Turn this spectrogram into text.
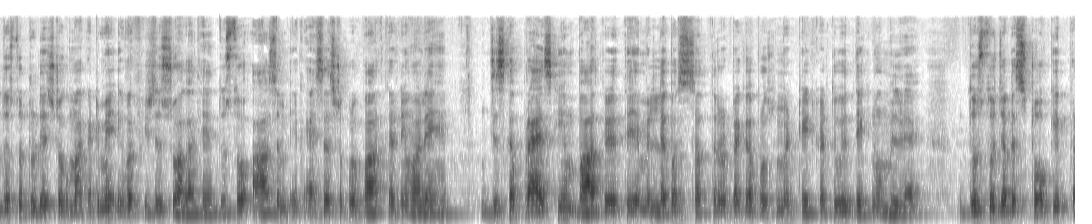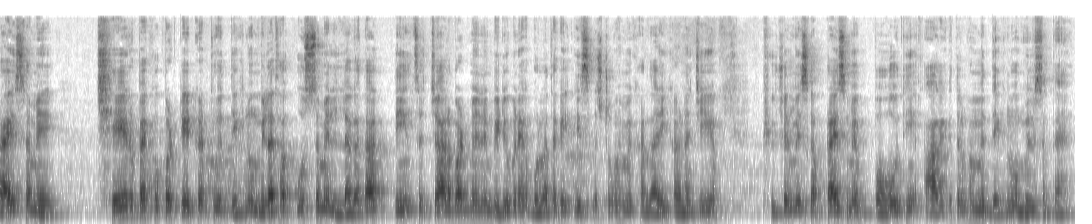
दोस्तों टुडे स्टॉक मार्केट में एक बार फिर से स्वागत है। दोस्तों, आज हम एक ऐसे स्टॉक पर बात करने वाले हैं, जिसका प्राइस की हम बात कर रहे थे हमें लगभग सत्तर रुपये के अप्रोच में ट्रेड करते हुए देखने को मिल रहा है। दोस्तों, जब स्टॉक की प्राइस हमें छः रुपये के ऊपर ट्रेड करते हुए देखने को मिला था। उस समय लगातार तीन से चार बार मैंने वीडियो बनाकर बोला था कि इस स्टॉक में हमें खरीदारी करना चाहिए। फ्यूचर में इसका प्राइस हमें बहुत ही आगे की तरफ़ हमें देखने को मिल सकता है।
